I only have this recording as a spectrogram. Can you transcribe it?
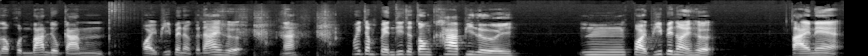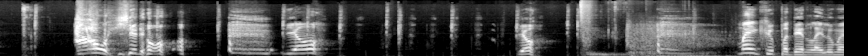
เราคนบ้านเดียวกัน ปล่อยพี่ไปหน่อยก็ได้เหอะ นะ ไม่จำเป็นที่จะต้องฆ่าพี่เลย อืม ปล่อยพี่ไปหน่อยเถอะ ตายแน่เอ้าเหี้ยเดี๋ยวเดี๋ยวเดี๋ยว ไม่คือประเด็นอะไรรู้ไหม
